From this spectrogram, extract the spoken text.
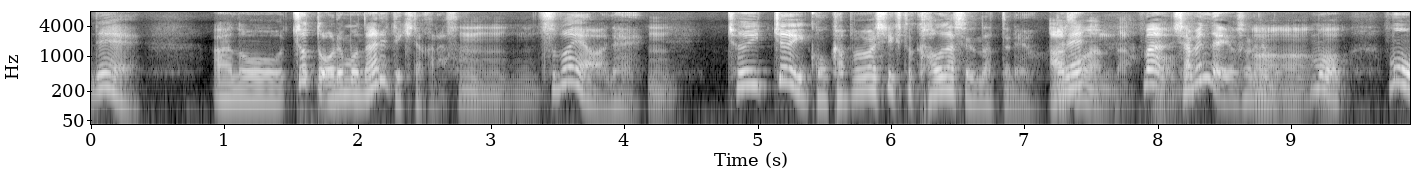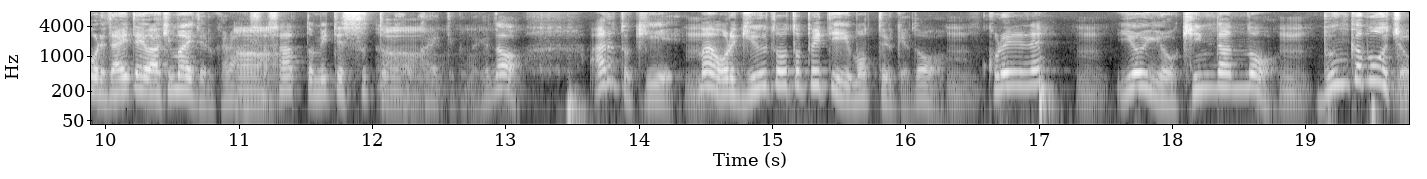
であのちょっと俺も慣れてきたからさ、ううんうんつばやはね、ちょいちょいこうかっぱ橋行くと顔出すようになったのよ。あでねそうなんだまあ喋んないよ、それでも。うんうんうんもう、もう俺大体わきまえてるから、ささっと見てスッとこう帰ってくるんだけど、ある時、まあ俺牛刀とペティ持ってるけど、これでね、いよいよ禁断の文化包丁。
